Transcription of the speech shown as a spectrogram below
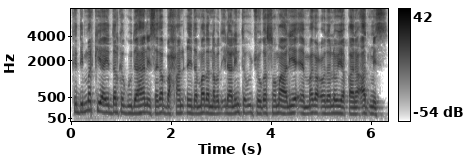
Kadib markii ay dalka guud ahaan isaga baxaan ciidamada nabad ilaalinta u jooga soomaaliya ee magacooda loo yaqaano admis.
